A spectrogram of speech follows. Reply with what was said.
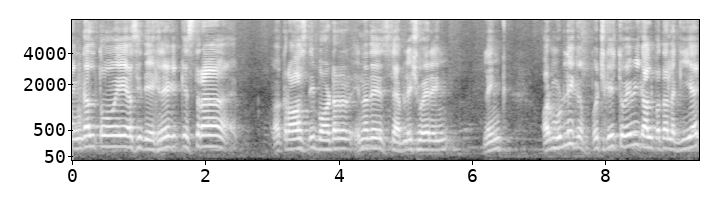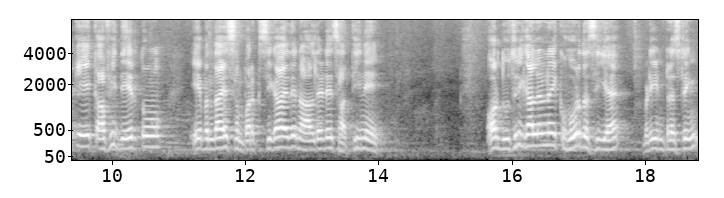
ਐਂਗਲ ਤੋਂ ਇਹ ਅਸੀਂ ਦੇਖ ਰਹੇ ਕਿ ਕਿਸ ਤਰ੍ਹਾਂ ਅਕ੍ਰੋਸ ਦੀ ਬਾਰਡਰ ਇਹਨਾਂ ਦੇ ਸਟੈਬਲਿਸ਼ ਹੋਏ ਰਿੰਗ ਲਿੰਕ ਔਰ ਮੁੱਢਲੀ ਪੁੱਛਗਿੱਛ ਤੋਂ ਇਹ ਵੀ ਗੱਲ ਪਤਾ ਲੱਗੀ ਹੈ ਕਿ ਇਹ ਕਾਫੀ ਦੇਰ ਤੋਂ ਇਹ ਬੰਦਾ ਇਹ ਸੰਪਰਕ ਸੀਗਾ, ਇਹਦੇ ਨਾਲ ਦੇ ਜਿਹੜੇ ਸਾਥੀ ਨੇ। ਔਰ ਦੂਸਰੀ ਗੱਲ ਇਹਨਾਂ ਨੇ ਇੱਕ ਹੋਰ ਦੱਸੀ ਹੈ, ਬੜੀ ਇੰਟਰਸਟਿੰਗ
